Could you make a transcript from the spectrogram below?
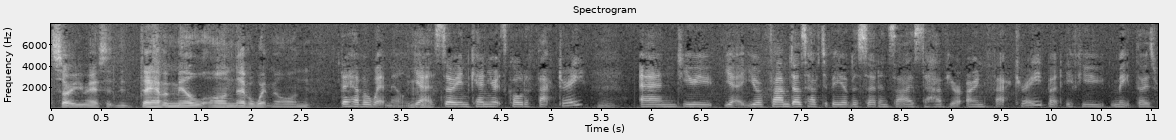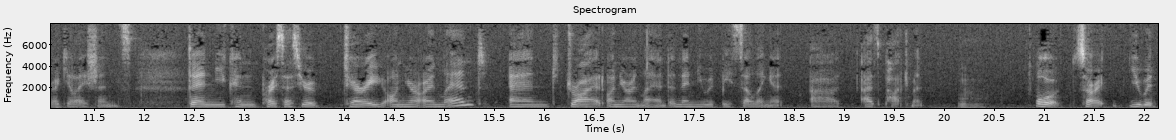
Sorry, you may have said they have a mill on. They have a wet mill on. They have a wet mill, mm-hmm. yeah. So in Kenya, it's called a factory, mm and you yeah your farm does have to be of a certain size to have your own factory but if you meet those regulations then you can process your cherry on your own land and dry it on your own land and then you would be selling it uh, as parchment mm-hmm. or sorry you would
